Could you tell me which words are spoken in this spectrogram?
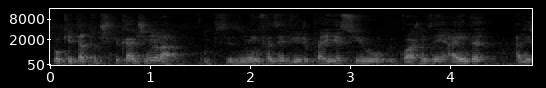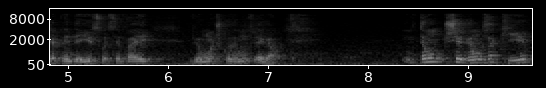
porque está tudo explicadinho lá. Não preciso nem fazer vídeo para isso e o Cosmos ainda Além de aprender isso, você vai ver um monte de coisa muito legal. Então, chegamos aqui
